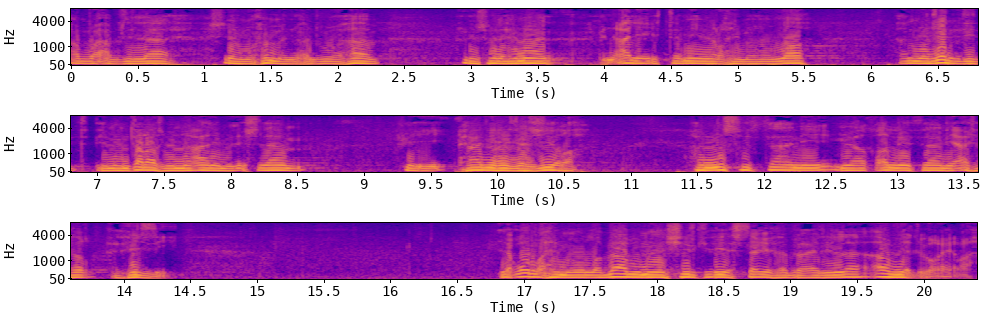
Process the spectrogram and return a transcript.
أبو عبد الله الشيخ محمد بن عبد الوهاب بن سليمان بن علي التميمي رحمه الله المجدد لمن درس من معالم الإسلام في هذه الجزيرة في النصف الثاني من القرن الثاني عشر الهجري. يقول رحمه الله باب من الشرك أن يستغيث بغير الله أو يدعو غيره.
